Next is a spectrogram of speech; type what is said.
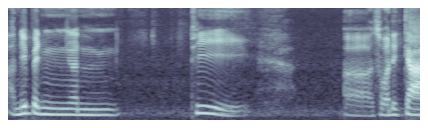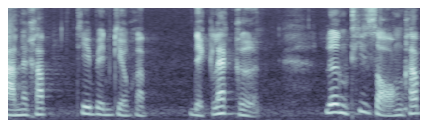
อันนี้เป็นเงินที่สวัสดิการนะครับที่เป็นเกี่ยวกับเด็กแรกเกิด เรื่องที่สองครับ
